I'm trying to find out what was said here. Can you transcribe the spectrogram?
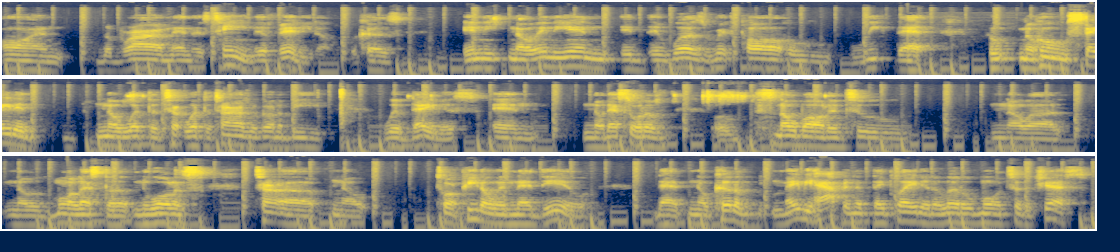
on LeBron and his team, if any, though? Because in the you know, in the end, it, it was Rich Paul who leaked that, who you know, who stated, you know, what the ter- what the terms were going to be with Davis, and you know that sort of snowballed into you know, uh, you know, more or less the New Orleans, uh, you know, torpedo in that deal that you know could have maybe happened if they played it a little more to the chest,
